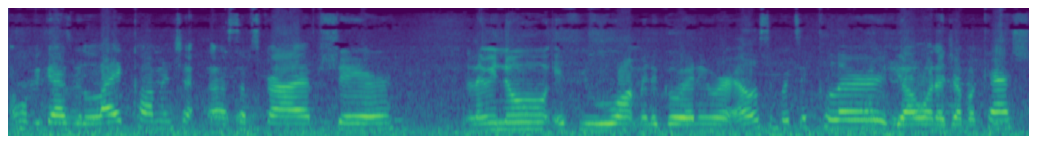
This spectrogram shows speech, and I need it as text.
I hope you guys will like, comment, uh, subscribe, share. And let me know if you want me to go anywhere else in particular. If y'all want to drop a cash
